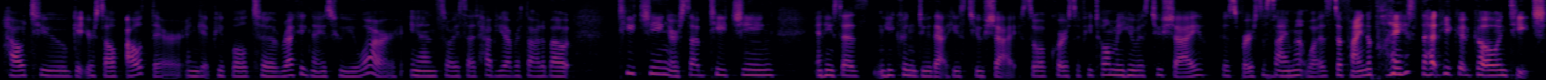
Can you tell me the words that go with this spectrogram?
how to get yourself out there and get people to recognize who you are. And so I said, have you ever thought about teaching or sub teaching? And he says he couldn't do that. He's too shy. So, of course, if he told me he was too shy, his first assignment was to find a place that he could go and teach.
